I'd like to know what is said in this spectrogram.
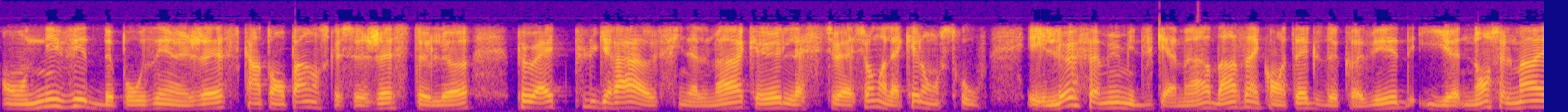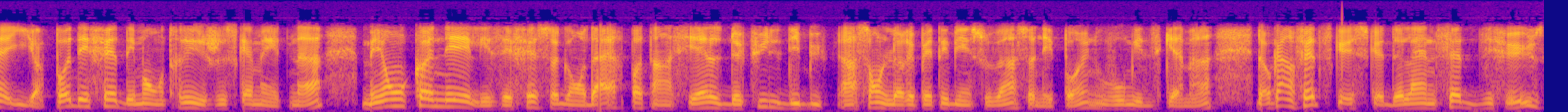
on évite de poser un geste quand on pense que ce geste-là peut être plus grave finalement que la situation dans laquelle on se trouve. Et le fameux médicament, dans un contexte de COVID, il a, non seulement il n'y a pas d'effet démontré jusqu'à maintenant, mais on connaît les effets secondaires potentiels depuis le début. En on l'a répété bien souvent, ce n'est pas un nouveau médicament. Donc en fait, ce que, ce que The Lancet diffuse,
